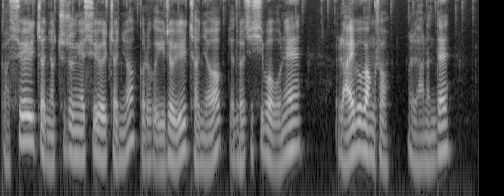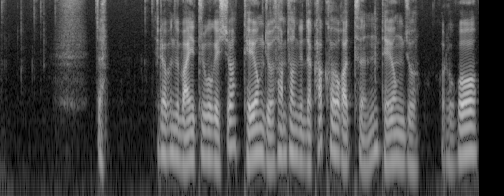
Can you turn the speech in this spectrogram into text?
그러니까 수요일 저녁, 주중에 수요일 저녁, 그리고 일요일 저녁 8시 15분에 라이브 방송을 하는데, 여러분들 많이 들고 계시죠? 대형주, 삼성전자, 카카오 같은 대형주, 그리고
